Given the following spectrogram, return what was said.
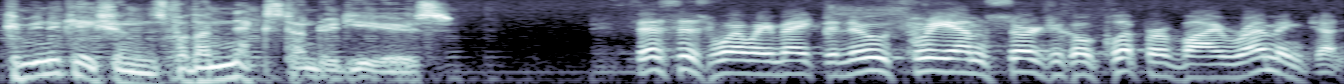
communications for the next hundred years. This is where we make the new 3M surgical clipper by Remington.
